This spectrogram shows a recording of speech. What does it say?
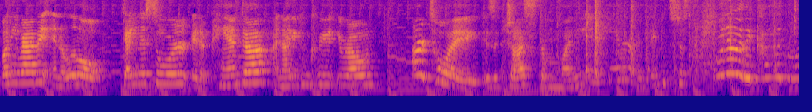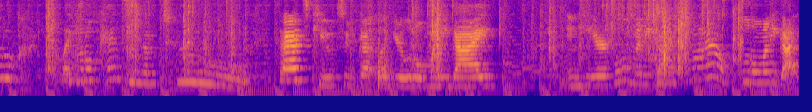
bunny rabbit and a little dinosaur and a panda. And now you can create your own art toy. Is it just the Munny in here? I think it's just, oh no, they come with little, like little pens in them too. That's cute. So you've got like your little Munny guy in here. Hello, Munny guy. Come on out. Little Munny guy.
